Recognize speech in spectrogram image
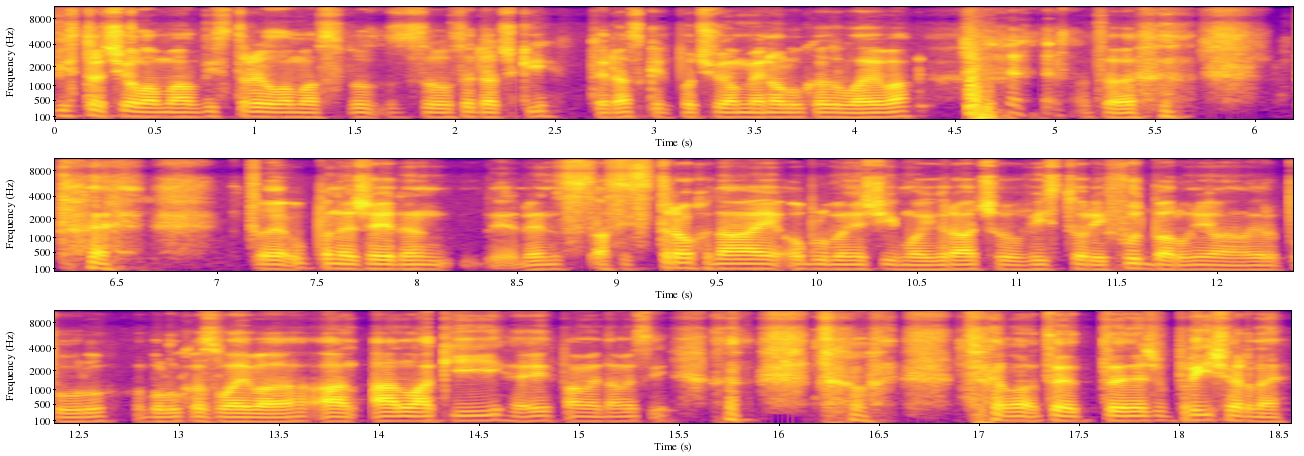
vystrčilo ma, vystrelilo ma z, z sedačky, teraz keď počúvam meno Lukas Lejva. A to, je, to, to je úplne, že jeden, jeden z, asi z troch najobľúbenejších mojich hráčov v histórii futbalu, nielen Liverpoolu, lebo Lukas Lejva, un, unlucky, hej, pamätáme si. to, to, to, je, to je niečo príšerné.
